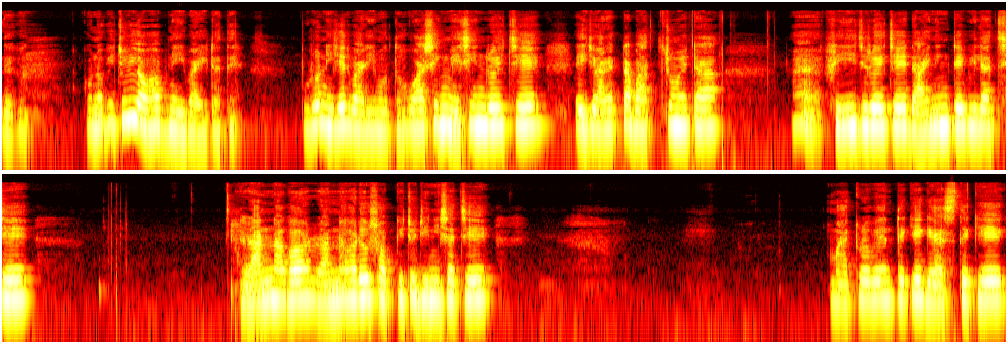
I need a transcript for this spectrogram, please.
দেখুন, কোনো কিছুরই অভাব নেই বাড়িটাতে। পুরো নিজের বাড়ির মতো। ওয়াশিং মেশিন রয়েছে, এই যে আরেকটা বাথরুম এটা। হ্যাঁ ফ্রিজ রয়েছে, ডাইনিং টেবিল আছে। রান্নাঘর, রান্নাঘরেও সব কিছু জিনিস আছে। মাইক্রোওভেন থেকে, গ্যাস থেকে,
